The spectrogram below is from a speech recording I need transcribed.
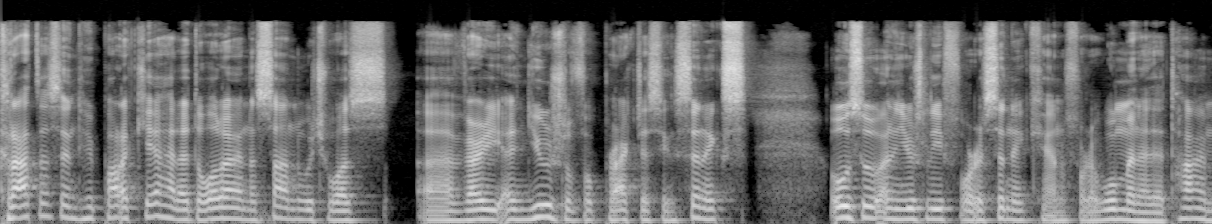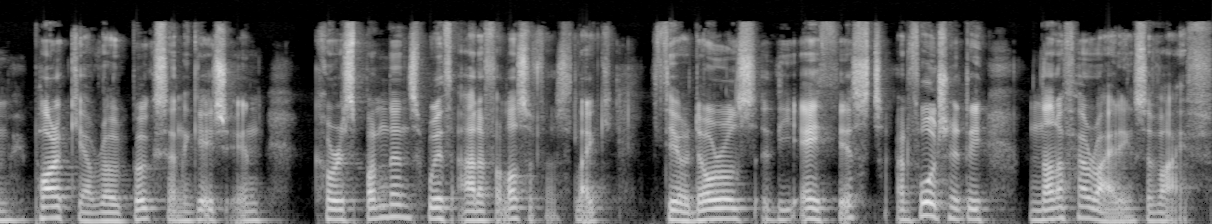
Crates and Hipparchia had a daughter and a son, which was uh, very unusual for practicing cynics. Also unusually for a cynic and for a woman at the time, Hipparchia wrote books and engaged in correspondence with other philosophers, like Theodorus the atheist. Unfortunately, none of her writings survive,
